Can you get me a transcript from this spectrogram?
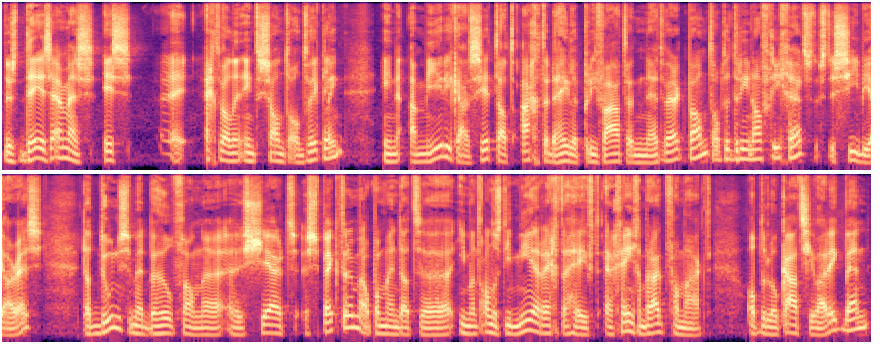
Dus DSMS is echt wel een interessante ontwikkeling. In Amerika zit dat achter de hele private netwerkband op de 3,5 gigahertz, dus de CBRS. Dat doen ze met behulp van uh, shared spectrum. Op het moment dat iemand anders die meer rechten heeft er geen gebruik van maakt op de locatie waar ik ben,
